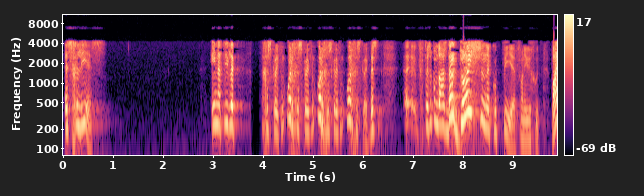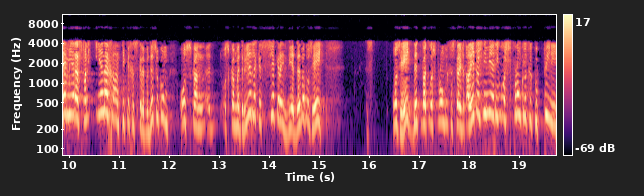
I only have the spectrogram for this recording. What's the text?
is gelees en natuurlik geskryf en oorgeskryf en oorgeskryf en oorgeskryf. Dis uh, dis hoekom daar's der duisende kopieë van hierdie goed. Baie meer as van enige antieke geskrif en dis hoekom ons kan uh, ons kan met redelike sekerheid weet dit wat ons het ons het dit wat oorspronklik geskryf het. Al het ons nie meer die oorspronklike kopie nie,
